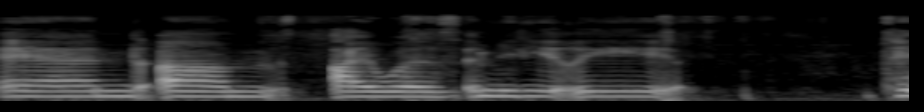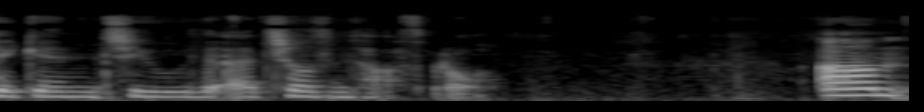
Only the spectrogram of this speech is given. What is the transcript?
And um, I was immediately taken to the children's hospital. Um,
